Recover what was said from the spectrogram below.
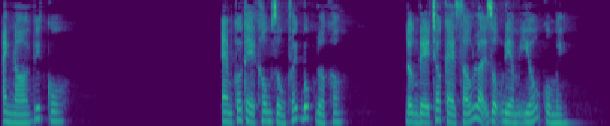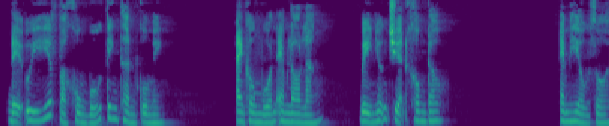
Anh nói với cô. Em có thể không dùng Facebook được không? Đừng để cho kẻ xấu lợi dụng điểm yếu của mình, Để uy hiếp và khủng bố tinh thần của mình. Anh không muốn em lo lắng Vì những chuyện không đâu. Em hiểu rồi.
